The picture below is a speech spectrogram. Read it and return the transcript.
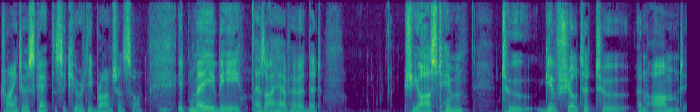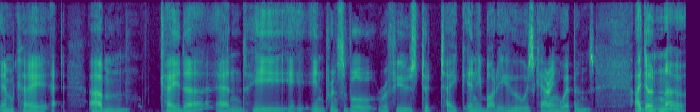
trying to escape the security branch and so on. Mm. It may be, as I have heard, that she asked him to give shelter to an armed MK um, and he, in principle, refused to take anybody who was carrying weapons. I don't know.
